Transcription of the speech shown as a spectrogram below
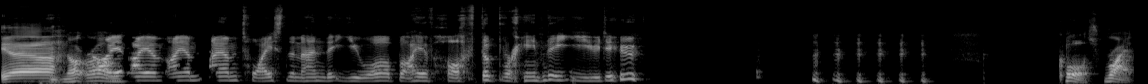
Yeah. He's not wrong. I, I am I am I am twice the man that you are, but I have half the brain that you do. Of course, right.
